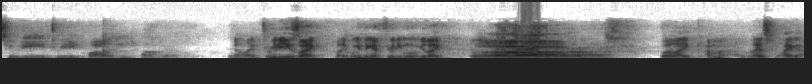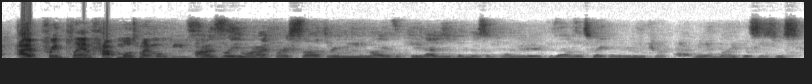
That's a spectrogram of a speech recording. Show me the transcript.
2D, 3D quality. Okay. You know, like 3D is like like when you think of 3D movie, like ugh. Ah. But like I'm that's like I pre-plan how most of my movies. Honestly, when I first saw 3D, like as a kid, I just been disappointed because I was expecting it to really come at me. I'm like, this is just.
